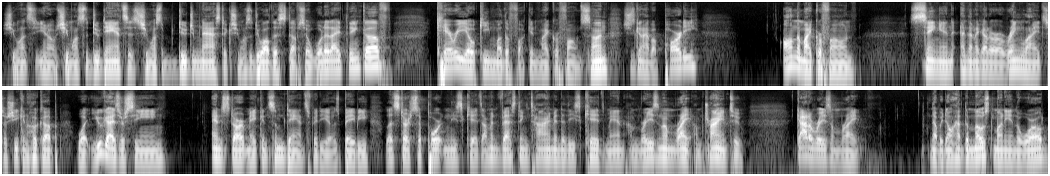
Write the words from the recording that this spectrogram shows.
She wants, you know, she wants to do dances. She wants to do gymnastics. She wants to do all this stuff. So what did I think of? Karaoke motherfucking microphone, son. She's gonna have a party on the microphone, singing, and then I got her a ring light so she can hook up what you guys are seeing and start making some dance videos, baby. Let's start supporting these kids. I'm investing time into these kids, man. I'm raising them right. I'm trying to. Gotta raise them right. Now we don't have the most money in the world,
